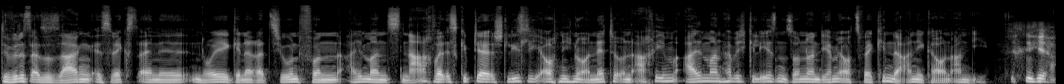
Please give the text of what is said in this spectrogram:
Du würdest also sagen, es wächst eine neue Generation von Allmanns nach, weil es gibt ja schließlich auch nicht nur Annette und Achim Allmann, habe ich gelesen, sondern die haben ja auch zwei Kinder, Annika und Andi. Ja.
